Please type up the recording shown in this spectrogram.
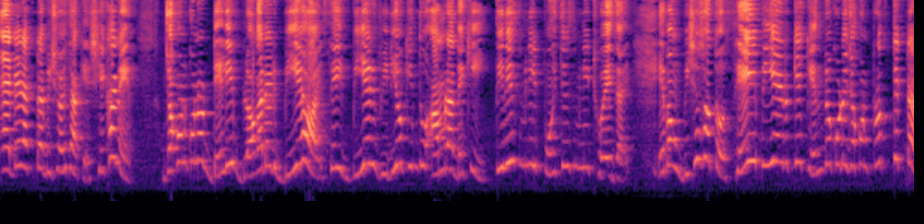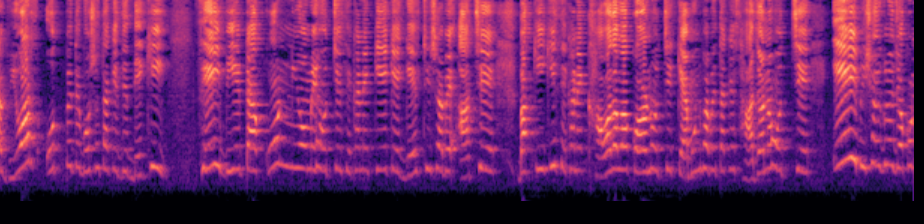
অ্যাডের একটা বিষয় থাকে, সেখানে যখন কোনো ডেলি ব্লগারের বিয়ে হয়, সেই বিয়ের ভিডিও কিন্তু আমরা দেখি তিরিশ মিনিট, পঁয়ত্রিশ মিনিট হয়ে যায় এবং বিশেষত সেই বিয়েরকে কেন্দ্র করে যখন প্রত্যেকটা ভিউয়ার্স ওত পেতে বসে থাকে যে দেখি সেই বিয়েটা কোন নিয়মে হচ্ছে, সেখানে কে কে গেস্ট হিসাবে আছে, বা কি কি সেখানে খাওয়া দাওয়া করানো হচ্ছে, কেমনভাবে তাকে সাজানো হচ্ছে, এই বিষয়গুলো যখন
